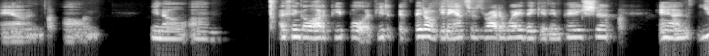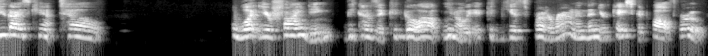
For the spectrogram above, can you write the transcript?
and, um, you know, um, I think a lot of people, if you if they don't get answers right away, they get impatient, and you guys can't tell what you're finding because it could go out, you know, it could get spread around, and then your case could fall through.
